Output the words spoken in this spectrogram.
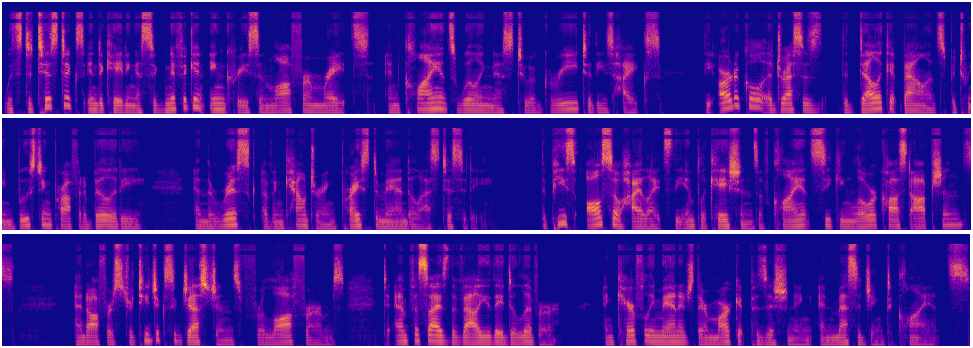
With statistics indicating a significant increase in law firm rates and clients' willingness to agree to these hikes, the article addresses the delicate balance between boosting profitability and the risk of encountering price demand elasticity. The piece also highlights the implications of clients seeking lower cost options and offers strategic suggestions for law firms to emphasize the value they deliver and carefully manage their market positioning and messaging to clients.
